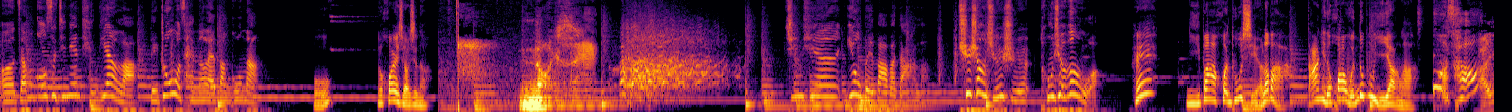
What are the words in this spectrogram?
呃，咱们公司今天停电了，得中午才能来办公呢。哦，那坏消息呢？Nice。今天又被爸爸打了。去上学时，同学问我，嘿。你爸换拖鞋了吧？打你的花纹都不一样了。我操！哎呀，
